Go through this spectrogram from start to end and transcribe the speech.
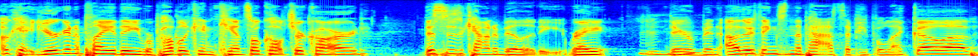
okay, you're going to play the Republican cancel culture card. This is accountability, right? There have been other things in the past that people let go of,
